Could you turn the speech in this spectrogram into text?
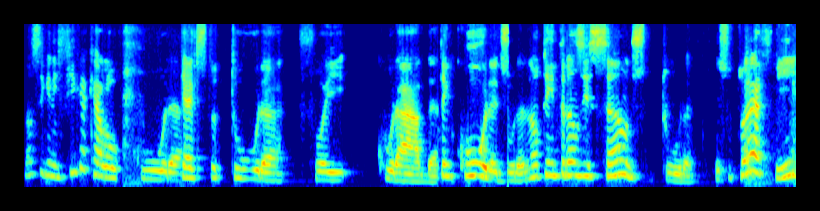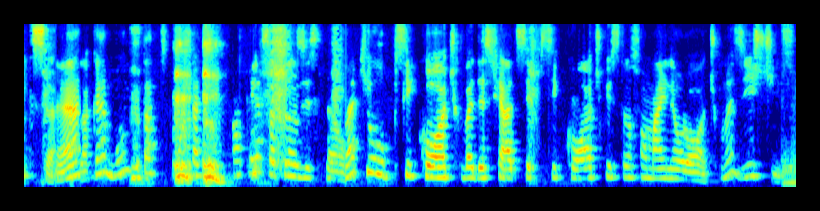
Não significa que a loucura, que a estrutura foi curada. Tem cura de estrutura, não tem transição de estrutura. A estrutura é fixa, né? Lacan é muito não tem essa transição. Não é que o psicótico vai deixar de ser psicótico e se transformar em neurótico. Não existe isso.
